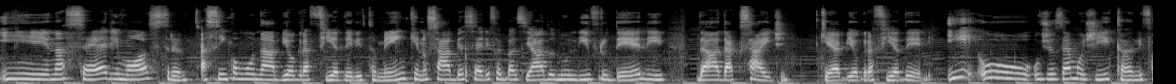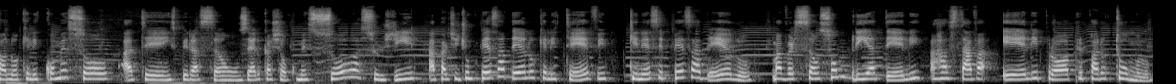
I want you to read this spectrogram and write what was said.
e na série mostra, assim como na biografia dele também, quem não sabe, a série foi baseada no livro dele da Dark Side que é a biografia dele. E o, o, José Mojica, ele falou que ele começou a ter inspiração, o Zero Caixão começou a surgir a partir de um pesadelo que ele teve, que nesse pesadelo, uma versão sombria dele arrastava ele próprio para o túmulo.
